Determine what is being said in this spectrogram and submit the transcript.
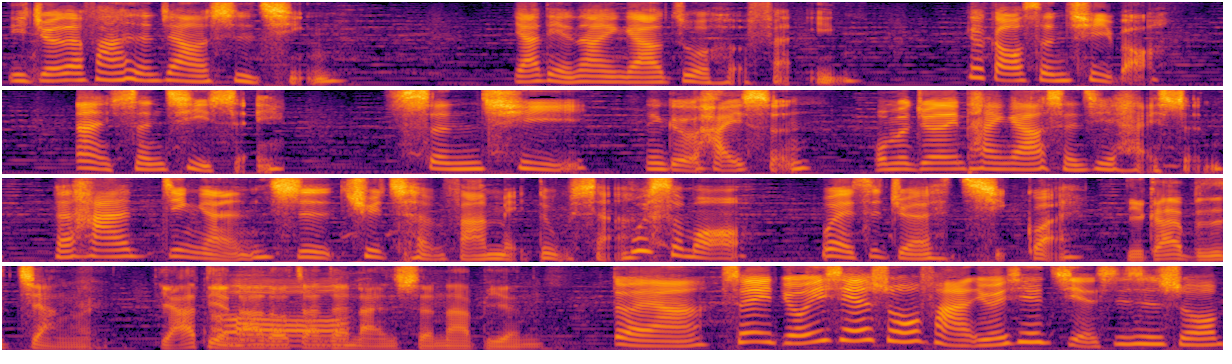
你觉得发生这样的事情，雅典娜应该要作何反应？要搞生气吧？那你生气谁？生气那个海神？我们觉得他应该要生气海神，可他竟然是去惩罚美杜莎。为什么？我也是觉得很奇怪。你刚才不是讲了雅典娜都站在男生那边？哦？对啊，所以有一些说法，有一些解释是说，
